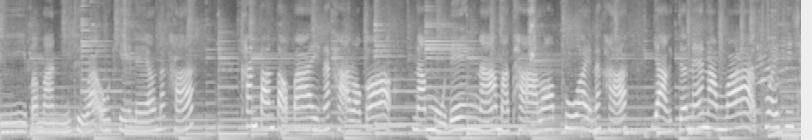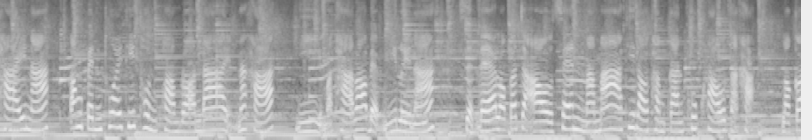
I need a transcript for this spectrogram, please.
นี่ประมาณนี้ถือว่าโอเคแล้วนะคะ ขั้นตอนต่อไปนะคะ เราก็ นำหมูเด้งนะมาทารอบถ้วยนะคะ อยากจะแนะนำว่าถ้วยที่ใช้นะ ต้องเป็นถ้วยที่ทนความร้อนได้นะคะ นี่มาทารอบแบบนี้เลยนะ เสร็จแล้วเราก็จะเอาเส้นมาม่าที่เราทำการคลุกเคล้านะคะเราก็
